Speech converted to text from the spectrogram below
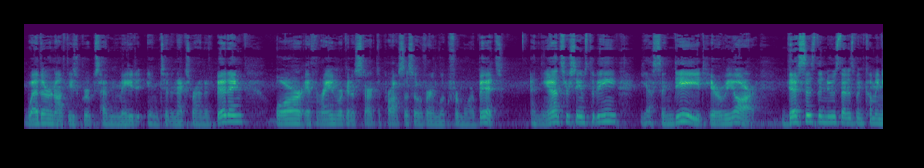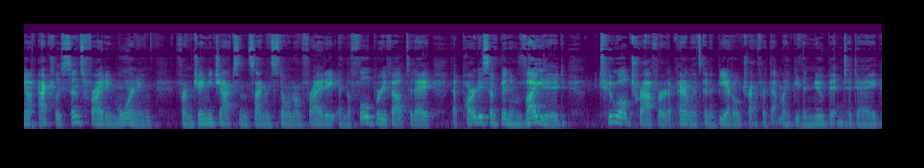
whether or not these groups had made it into the next round of bidding, or if Raine were going to start the process over and look for more bids. And the answer seems to be, yes, indeed, here we are. This is the news that has been coming out actually since Friday morning from Jamie Jackson and Simon Stone on Friday, and the full brief out today that parties have been invited to Old Trafford. Apparently, it's going to be at Old Trafford. That might be the new bit today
